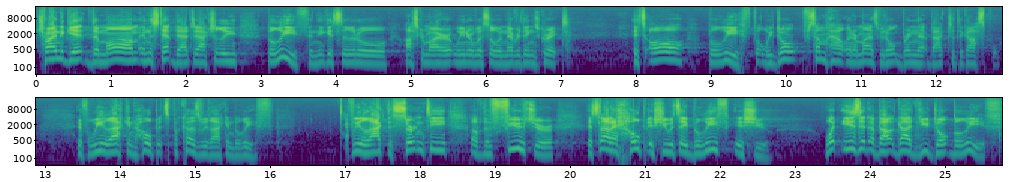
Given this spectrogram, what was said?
Trying to get the mom and the stepdad to actually believe. And he gets the little Oscar Mayer wiener whistle, and everything's great. It's all belief, but we don't, somehow in our minds, we don't bring that back to the gospel. If we lack in hope, it's because we lack in belief. If we lack the certainty of the future, it's not a hope issue, it's a belief issue. What is it about God you don't believe?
